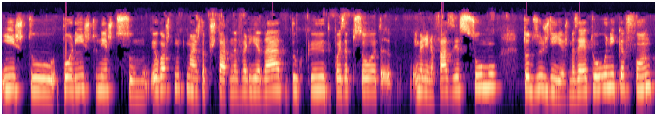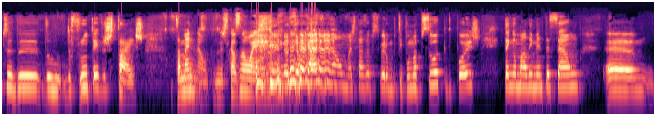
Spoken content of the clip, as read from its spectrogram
isto, pôr isto neste sumo. Eu gosto muito mais de apostar na variedade do que depois a pessoa, imagina, faz esse sumo todos os dias, mas é a tua única fonte de, de, de fruta e vegetais também não, neste caso não é. Não é? no teu caso não, mas estás a perceber, tipo, uma pessoa que depois tenha uma alimentação uh,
